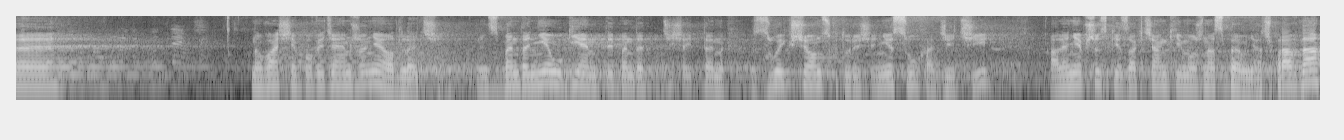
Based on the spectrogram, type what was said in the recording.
E, no właśnie powiedziałem, że nie odleci, więc będę nieugięty, będę dzisiaj ten zły ksiądz, który się nie słucha dzieci, ale nie wszystkie zachcianki można spełniać, prawda?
